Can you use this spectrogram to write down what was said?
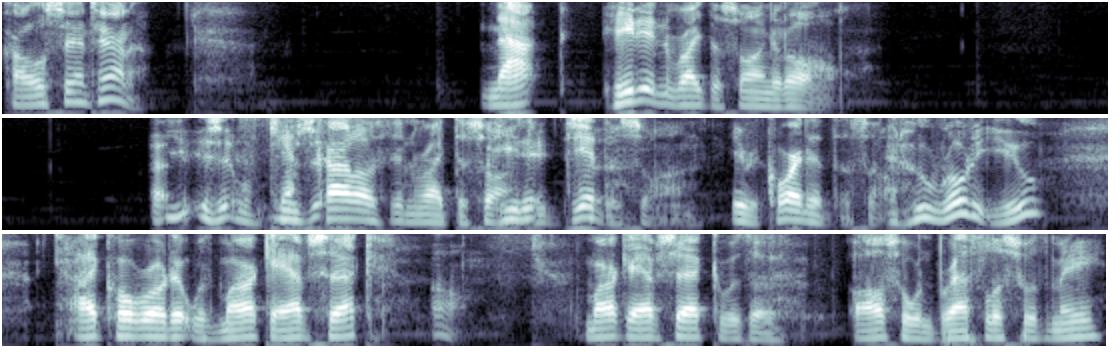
Carlos Santana. Not he didn't write the song at all. Is it, Ca- was it- Carlos didn't write the song. He He did- did, the song. He recorded the song. and who wrote it? You? I co-wrote it with Mark Avsec. Oh, Mark Avsec was a also in Breathless with me.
